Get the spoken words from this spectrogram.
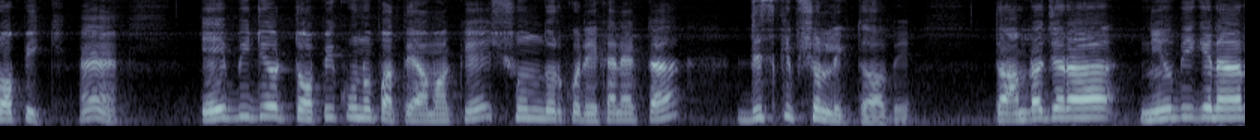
টপিক হ্যাঁ এই ভিডিওর টপিক অনুপাতে আমাকে সুন্দর করে এখানে একটা ডিসক্রিপশন লিখতে হবে। তো আমরা যারা নিউ বিগিনার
